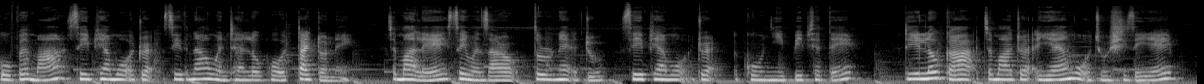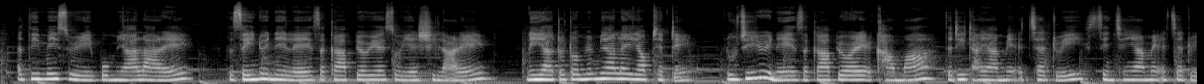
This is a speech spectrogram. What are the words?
ကိုဗစ်မှာဆေးဖြန့်ဖို့အတွက်စေတနာဝန်ထမ်းလုပ်ဖို့တိုက်တွန်းနေ။ ကျမလည်းစိတ်ဝင်စားတော့သူတို့နဲ့အတူဆေးဖြန့်ဖို့အတွက်အကူအညီပေးဖြစ်တယ်။ဒီအလုပ်ကကျမအတွက်အရန်ကိုအကျိုးရှိစေတယ်။အသီးမိတ်ဆွေတွေပိုများလာတယ်။သစိမ်းတွေနဲ့လည်းစကားပြောရဲဆိုရဲရှိလာတယ်။နေရာတော်တော်များများလည်းရောက်ဖြစ်တယ်။လူကြီးတွေနဲ့စကားပြောတဲ့အခါမှာတတိထားရမယ့်အချက်တွေစင်ချင်ရမယ့်အချက်တွေ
